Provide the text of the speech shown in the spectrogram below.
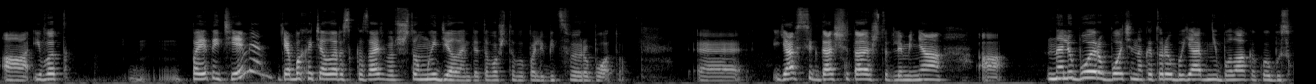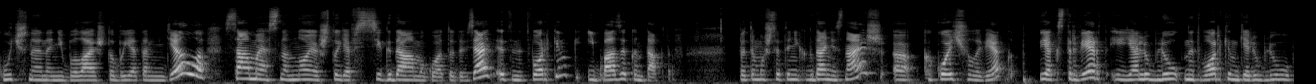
А, и вот по этой теме я бы хотела рассказать, вот что мы делаем для того, чтобы полюбить свою работу. Э, я всегда считаю, что для меня а, на любой работе, на которой бы я ни была, какой бы скучной она ни была, и что бы я там ни делала, самое основное, что я всегда могу оттуда взять, это нетворкинг и база контактов. Потому что ты никогда не знаешь, э, какой человек. Я экстраверт, и я люблю нетворкинг, я люблю...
